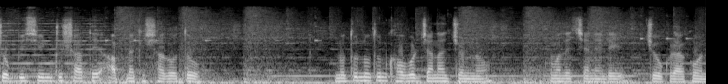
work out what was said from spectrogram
চব্বিশ ইন্টুর সাথে আপনাকে স্বাগত। নতুন নতুন খবর জানার জন্য আমাদের চ্যানেলে চোখ রাখুন।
